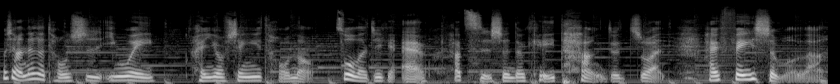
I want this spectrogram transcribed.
我想那个同事因为很有生意头脑，做了这个 app，他此生都可以躺着赚，还飞什么啦？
